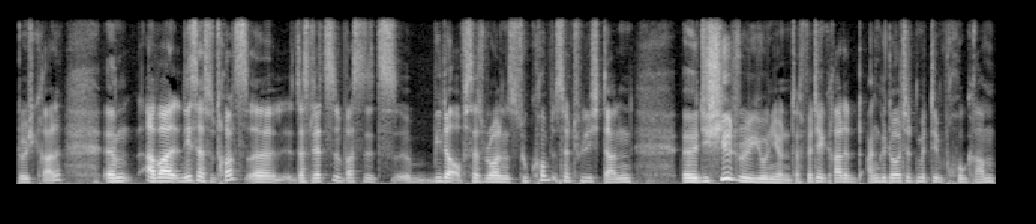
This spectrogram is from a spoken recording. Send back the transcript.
durch gerade. Ähm, aber nichtsdestotrotz, äh, das letzte, was jetzt äh, wieder auf Seth Rollins zukommt, ist natürlich dann äh, die Shield Reunion. Das wird ja gerade angedeutet mit dem Programm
